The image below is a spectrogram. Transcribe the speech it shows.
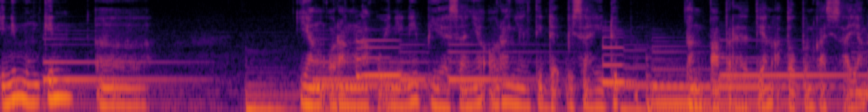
ini mungkin uh, yang orang lakuin ini biasanya orang yang tidak bisa hidup tanpa perhatian ataupun kasih sayang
